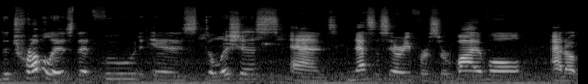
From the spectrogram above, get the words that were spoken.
the trouble is that food is delicious and necessary for survival, and a,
